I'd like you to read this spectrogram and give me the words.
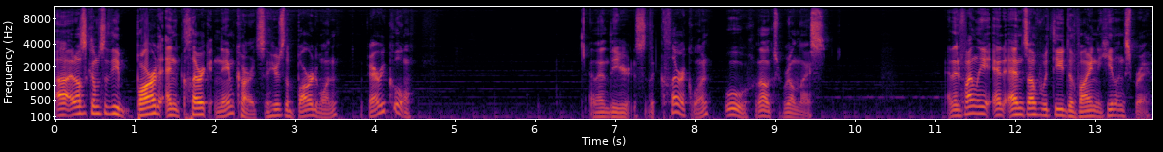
Uh, it also comes with the Bard and Cleric name cards. So here's the Bard one. Very cool. And then the, the Cleric one. Ooh, that looks real nice. And then finally, it ends up with the Divine Healing Spray.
